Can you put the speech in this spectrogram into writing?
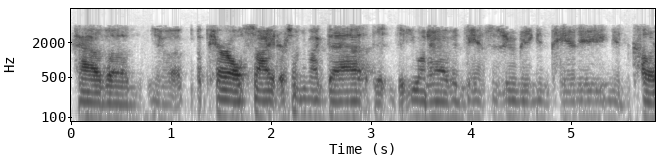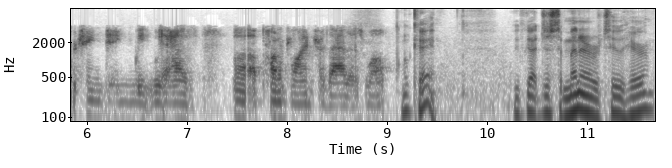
have a you know a apparel site or something like that that, that you want to have advanced zooming and panning and color changing, we, we have uh, a product line for that as well. Okay. We've got just a minute or two here.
